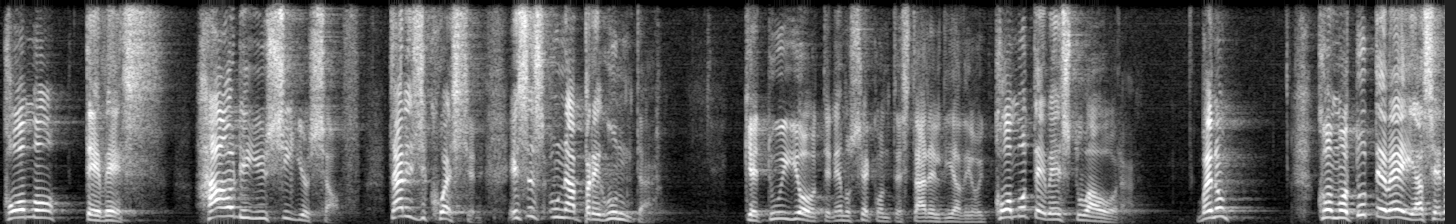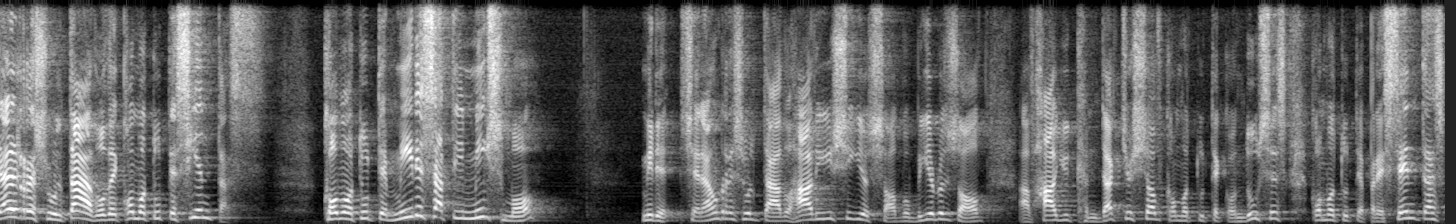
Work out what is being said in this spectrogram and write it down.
¿cómo te ves? How do you see yourself? That is the question. Esa es una pregunta que tú y yo tenemos que contestar el día de hoy. ¿Cómo te ves tú ahora? Bueno, como tú te veas será el resultado de cómo tú te sientas. Como tú te mires a ti mismo, mire, será un resultado. How do you see yourself will be a result of how you conduct yourself, cómo tú te conduces, cómo tú te presentas,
